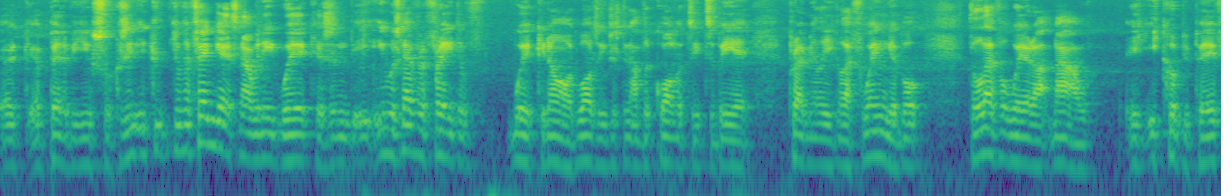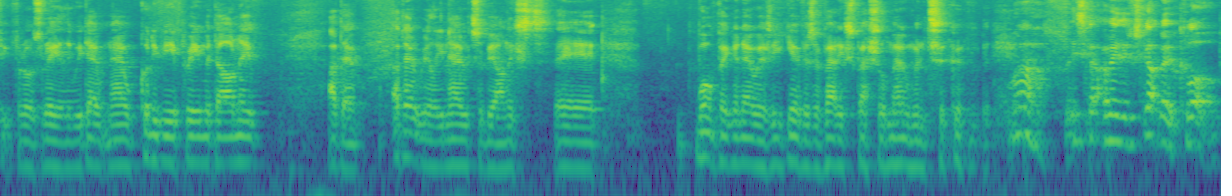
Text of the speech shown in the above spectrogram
a, a bit of a useful because the thing is now we need workers, and he, he was never afraid of working hard, was he? Just didn't have the quality to be a Premier League left winger. But the level we're at now, he, he could be perfect for us. Really, we don't know. Could he be a prima donna? I don't. I don't really know to be honest. Uh, one thing I know is he gave us a very special moment. well, he's got. I mean, he's got no club,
